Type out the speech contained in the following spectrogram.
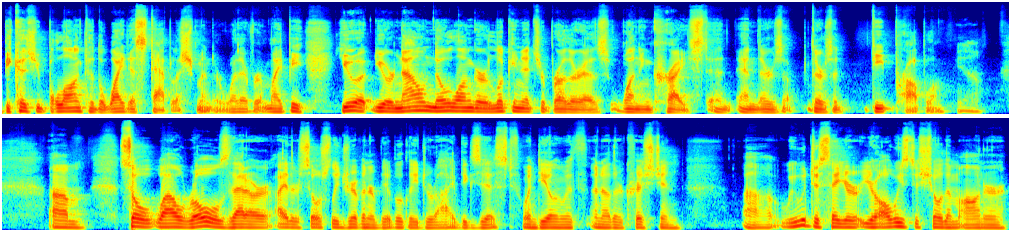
because you belong to the white establishment or whatever it might be. You you are now no longer looking at your brother as one in Christ, and and there's a there's a deep problem. Yeah. Um, so while roles that are either socially driven or biblically derived exist when dealing with another Christian, uh, we would just say you're you're always to show them honor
